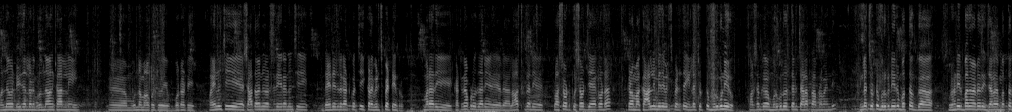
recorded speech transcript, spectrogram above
పంతొమ్మిది డివిజన్లోని బృందావన్ కాలనీ ఉన్న మాకు మొదటి పైనుంచి శాతం యూనివర్సిటీ ఏరియా నుంచి డ్రైనేజీలు కట్టుకొచ్చి ఇక్కడ విడిచిపెట్టిండ్రు. మరి అది కట్టినప్పుడు దాన్ని లాస్ట్కి దాన్ని ఫ్లష్ అవుట్ పుష్ అవుట్ చేయకుండా ఇక్కడ మా కాలనీ మీద విడిచిపెడితే ఇళ్ళ చుట్టూ మురుగునీరు వర్షంగా మురుగునీరుతో చాలా ప్రాబ్లం అయింది. ఇళ్ళ చుట్టూ మురుగునీరు మొత్తం గ- గృహ నిర్బంధం అయిపోయింది. జల మొత్తం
